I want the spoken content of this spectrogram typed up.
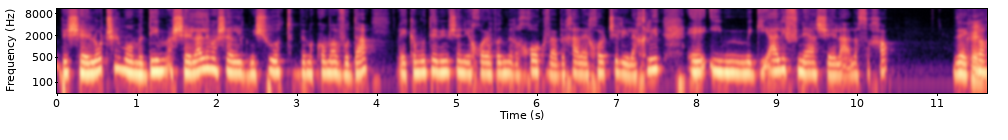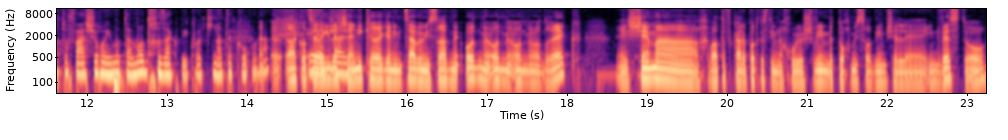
בשאלות של מועמדים, השאלה למשל על גמישות במקום העבודה, אה, כמות הימים שאני יכול לעבוד מרחוק ובכלל היכולת שלי להחליט, אה, היא מגיעה לפני השאלה על השכר. זה okay. אוקיי. כבר תופעה שרואים אותה מאוד חזק בעקבות שנת הקורונה. רק רוצה להגיד לך שאני כרגע נמצא במשרד מאוד מאוד מאוד מאוד ריק. שם החברת הפקה לפודקאסטים, אנחנו יושבים בתוך משרדים של אינבסטור,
